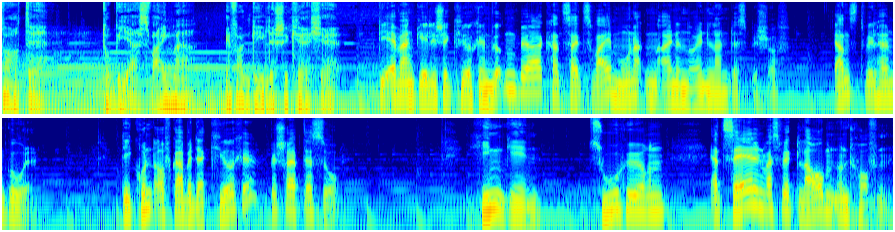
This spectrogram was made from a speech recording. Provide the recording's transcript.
Worte. Tobias Weimer, Evangelische Kirche. Die Evangelische Kirche in Württemberg hat seit zwei Monaten einen neuen Landesbischof, Ernst Wilhelm Gohl. Die Grundaufgabe der Kirche beschreibt er so. Hingehen, zuhören, erzählen, was wir glauben und hoffen.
